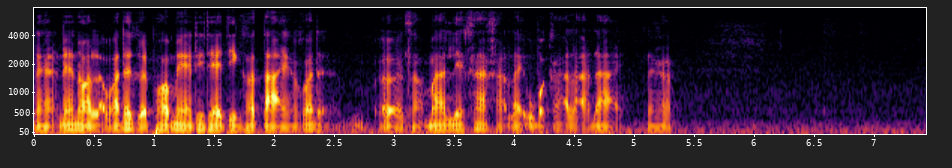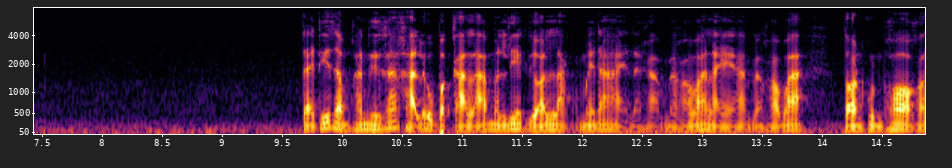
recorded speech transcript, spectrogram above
นะฮะแน่นอนแหละว่าถ้าเกิดพ่อแม่ที่แท้จริงเขาตายเขาก็สามารถเรียกค่าขาดไหลอุปการะได้นะครับ แต่ที่สำคัญคือค่าขาดหรืออุปการะมันเรียกย้อนหลังไม่ได้นะครับหมายความว่าอะไรฮะหมายความว่าตอนคุณพ่อเขา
